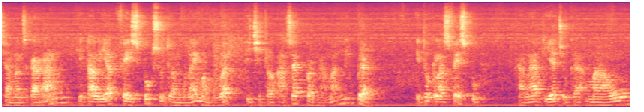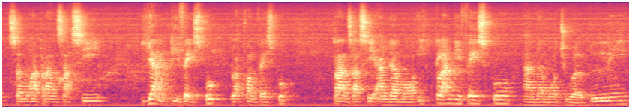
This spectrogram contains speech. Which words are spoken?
Zaman sekarang kita lihat Facebook sudah mulai membuat digital asset bernama Libra. Itu kelas Facebook karena dia juga mau semua transaksi yang di Facebook, platform Facebook transaksi Anda mau iklan di Facebook, Anda mau jual beli,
